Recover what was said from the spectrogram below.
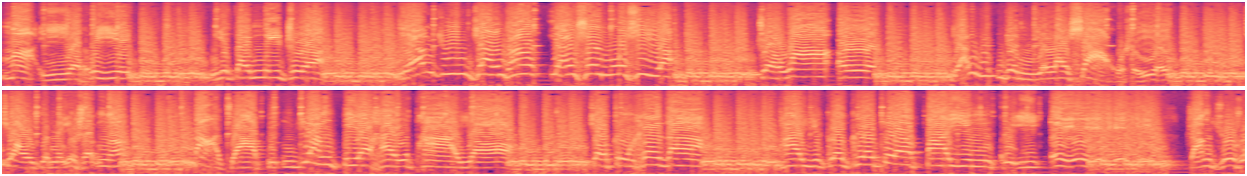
骂一回。你在那这两军疆场演什么戏呀？这娃儿两军阵你来吓唬谁？叫一那声啊！大大家兵将别害怕呀！叫众孩子他一个个的把阴归。张举说：“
